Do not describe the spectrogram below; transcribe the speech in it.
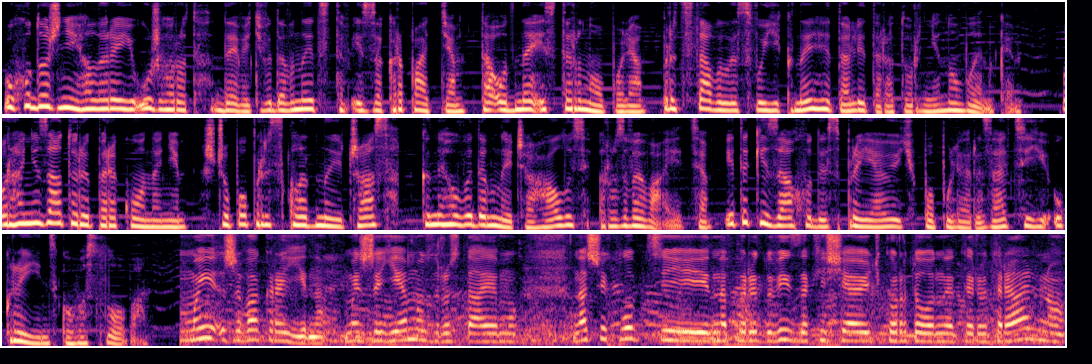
У художній галереї Ужгород дев'ять видавництв із Закарпаття та одне із Тернополя представили свої книги та літературні новинки. Організатори переконані, що, попри складний час, книговидавнича галузь розвивається, і такі заходи сприяють популяризації українського слова. Ми жива країна. Ми живемо, зростаємо. Наші хлопці на передовій захищають кордони територіально.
